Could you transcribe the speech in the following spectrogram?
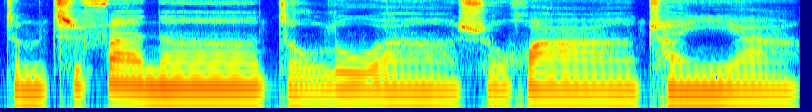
怎么吃饭啊、走路啊、说话啊、穿衣啊。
